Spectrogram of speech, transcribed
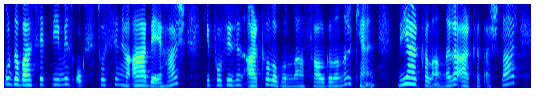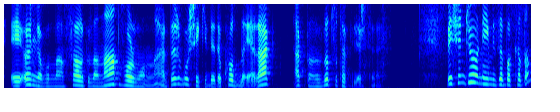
Burada bahsettiğimiz oksitosin ve ADH hipofizin arka lobundan salgılanırken diğer kalanları arkadaşlar e, ön lobundan salgılanan hormonlardır. Bu şekilde de kodlayarak aklınızda tutabilirsiniz. Beşinci örneğimize bakalım.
